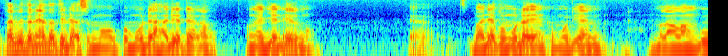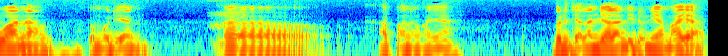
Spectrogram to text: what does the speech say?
Tapi ternyata tidak semua pemuda hadir dalam pengajian ilmu. Ya, banyak pemuda yang kemudian melanglang buana, kemudian eh, apa namanya berjalan-jalan di dunia maya,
